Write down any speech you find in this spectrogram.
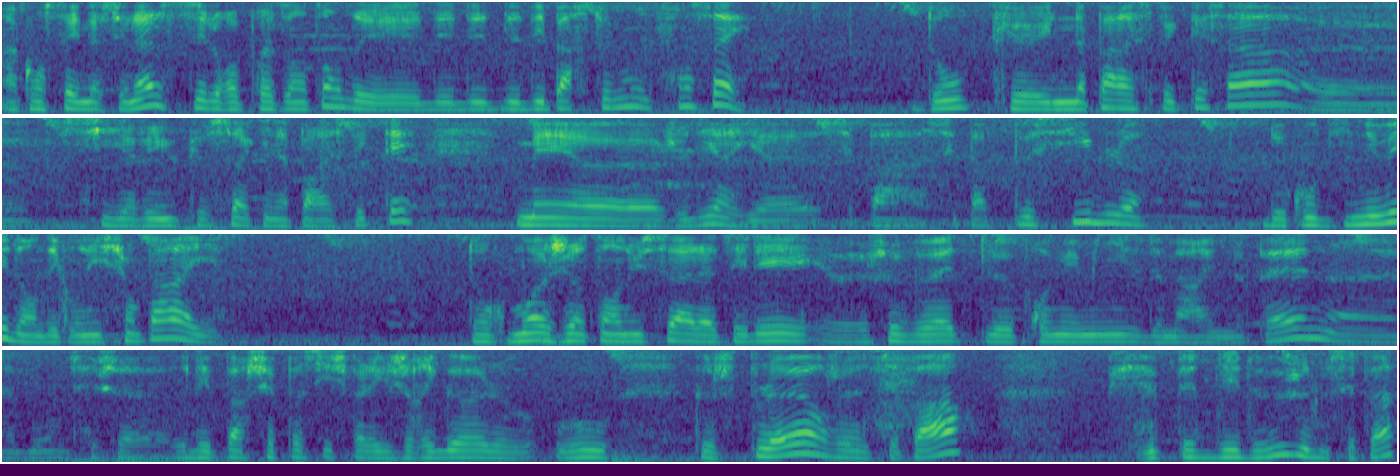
Un conseil national, c'est le représentant des, départements français. Donc il n'a pas respecté ça. S'il y avait eu que ça qu'il n'a pas respecté. Mais je veux dire, c'est pas, pas possible de continuer dans des conditions pareilles. Donc moi j'ai entendu ça à la télé, euh, je veux être le Premier ministre de Marine Le Pen. Euh, bon, au départ je ne sais pas si je fallait que je rigole ou que je pleure, je ne sais pas. Peut-être des deux, je ne sais pas.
